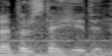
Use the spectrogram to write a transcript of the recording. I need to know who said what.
Speaker 1: Better stay hidden.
